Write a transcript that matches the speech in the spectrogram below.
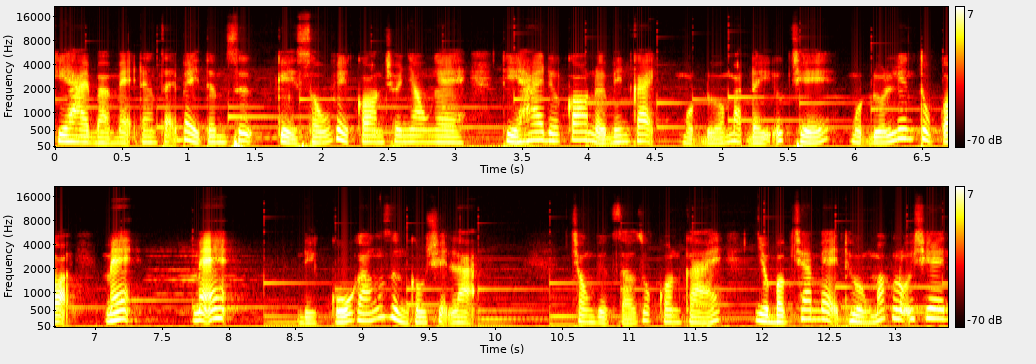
Khi hai bà mẹ đang giải bày tâm sự, kể xấu về con cho nhau nghe, thì hai đứa con ở bên cạnh, một đứa mặt đầy ức chế, một đứa liên tục gọi, mẹ, mẹ, để cố gắng dừng câu chuyện lại. Trong việc giáo dục con cái, nhiều bậc cha mẹ thường mắc lỗi trên,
